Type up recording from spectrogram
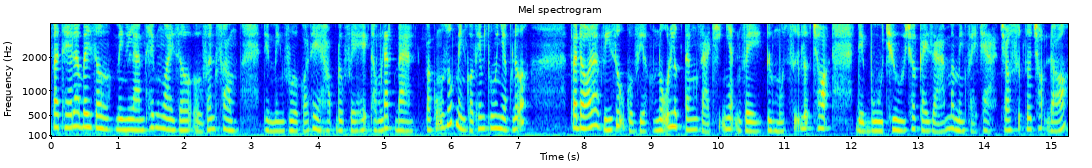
Và thế là bây giờ mình làm thêm ngoài giờ ở văn phòng để mình vừa có thể học được về hệ thống đặt bàn và cũng giúp mình có thêm thu nhập nữa. Và đó là ví dụ của việc nỗ lực tăng giá trị nhận về từ một sự lựa chọn để bù trừ cho cái giá mà mình phải trả cho sự lựa chọn đó.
